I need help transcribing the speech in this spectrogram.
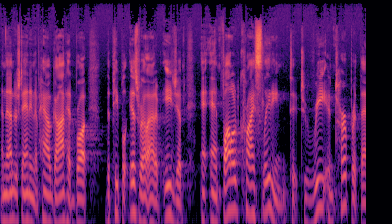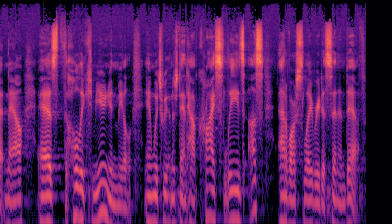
and the understanding of how God had brought the people Israel out of Egypt and, and followed Christ's leading to, to reinterpret that now as the Holy Communion meal, in which we understand how Christ leads us out of our slavery to sin and death.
